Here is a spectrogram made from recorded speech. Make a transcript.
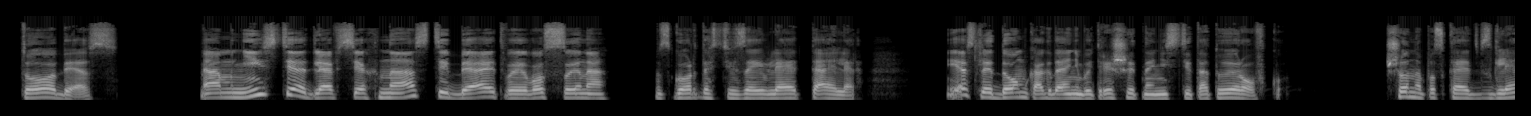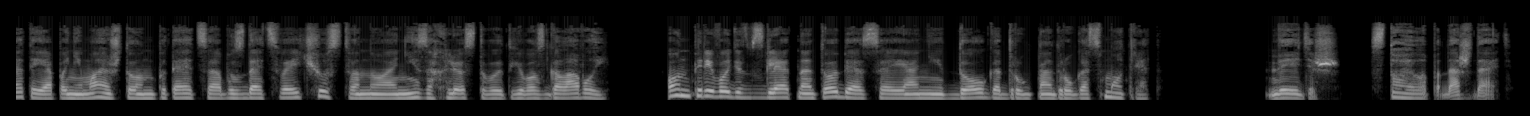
«Тобиас, амнистия для всех нас, тебя и твоего сына», — с гордостью заявляет Тайлер, «если дом когда-нибудь решит нанести татуировку. Шон опускает взгляд, и я понимаю, что он пытается обуздать свои чувства, но они захлестывают его с головой. Он переводит взгляд на Тобиаса, и они долго друг на друга смотрят. «Видишь, стоило подождать»,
